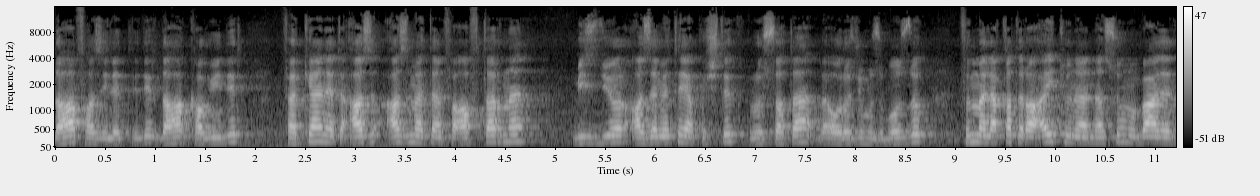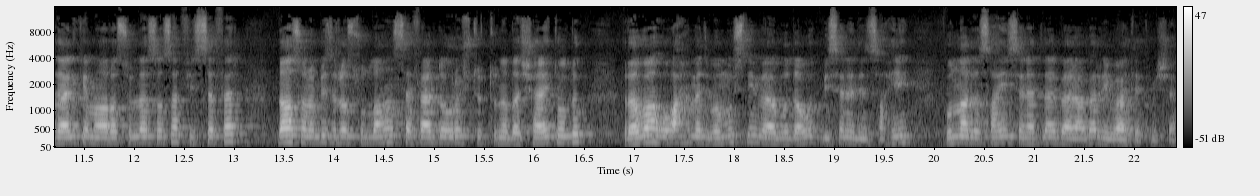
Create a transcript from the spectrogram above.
daha faziletlidir, daha kavidir. فَكَانَتْ azmeten فَاَفْتَرْنَا Biz diyor azamete yapıştık, ruhsata ve orucumuzu bozduk. ثُمَّ لَقَدْ رَأَيْتُنَا نَسُومُ بَعْدَ ذَٰلِكَ مَا رَسُولُ اللّٰهِ سَسَّمْ فِي السَّفَرِ Daha sonra biz Resulullah'ın seferde oruç tuttuğuna da şahit olduk. Ravahu Ahmed ve Muslim ve Ebu Davud bir senedin sahih. Bunlar da sahih senetler beraber rivayet etmişler.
